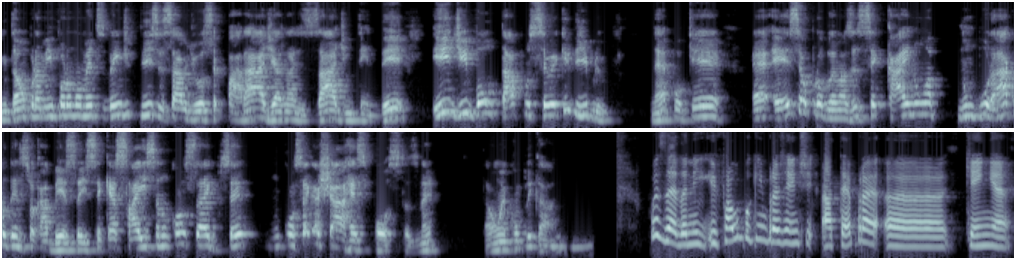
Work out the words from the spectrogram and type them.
então, para mim, foram momentos bem difíceis, sabe? De você parar, de analisar, de entender e de voltar para o seu equilíbrio, né? Porque é, esse é o problema. Às vezes você cai numa, num buraco dentro da sua cabeça e você quer sair, você não consegue. Você não consegue achar respostas, né? Então é complicado. Pois é, Dani, e fala um pouquinho pra gente, até para uh, ah, quem é,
